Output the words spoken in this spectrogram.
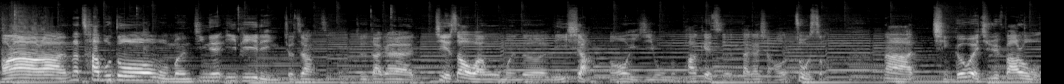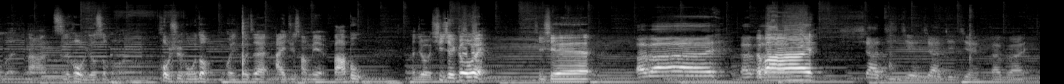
好啦好啦，那差不多，我们今天 EP 零就这样子，就是大概介绍完我们的理想，然后以及我们 Pockets 大概想要做什么。那请各位继续 follow 我们，那之后有什么后续活动，我会会在 IG 上面发布。那就谢谢各位，谢谢，拜拜，拜拜拜。下期见，下期见，拜拜。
